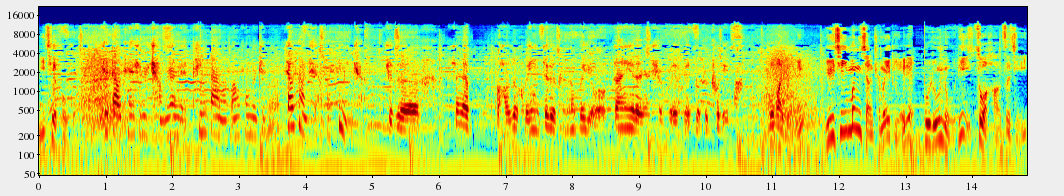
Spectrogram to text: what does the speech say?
一切后果。这道歉是不是承认的侵犯了汪峰的这个肖像权和姓名权？这个现在不好做回应，这个可能会有专业的人士会会做出处理吧。播报点评：与其梦想成为别人，不如努力做好自己。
